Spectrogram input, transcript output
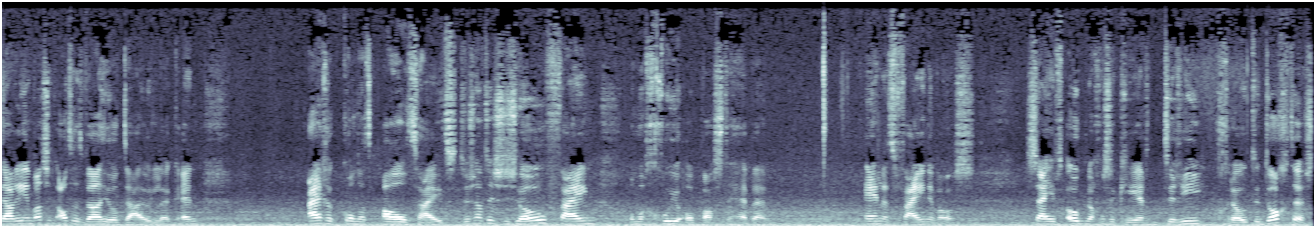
Daarin was ik altijd wel heel duidelijk. En eigenlijk kon dat altijd. Dus dat is zo fijn om een goede oppas te hebben. En het fijne was, zij heeft ook nog eens een keer drie grote dochters.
